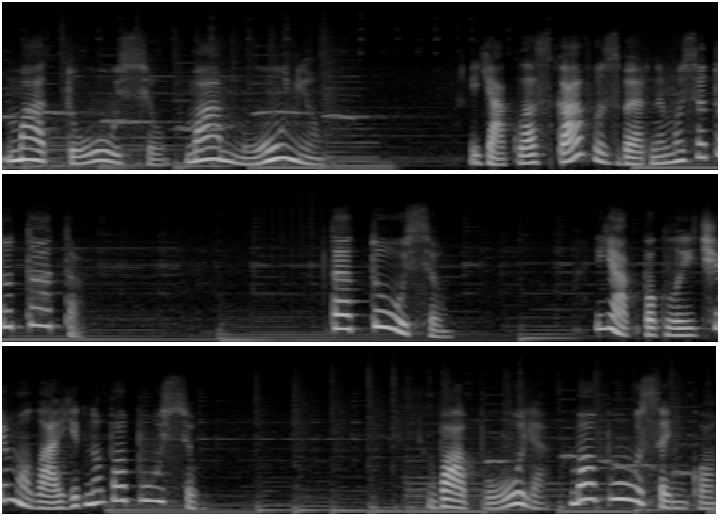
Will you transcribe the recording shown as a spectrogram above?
Матусю, мамуню. Як ласкаво звернемося до тата? Татусю. Як покличемо лагідно бабусю? Бабуля, бабусенько.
